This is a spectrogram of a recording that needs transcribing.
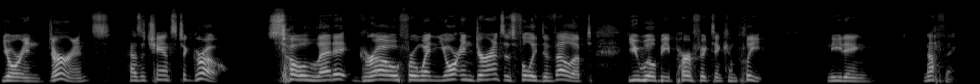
your endurance has a chance to grow. So let it grow, for when your endurance is fully developed, you will be perfect and complete, needing nothing.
